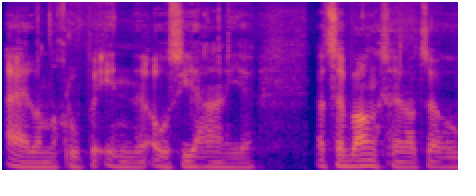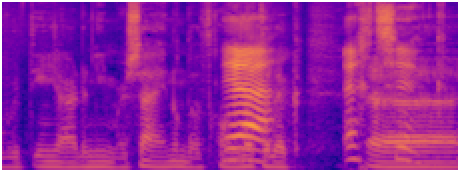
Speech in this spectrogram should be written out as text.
eilandengroepen in de Oceanië, dat ze bang zijn dat ze over tien jaar er niet meer zijn, omdat gewoon Ja, letterlijk eh,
